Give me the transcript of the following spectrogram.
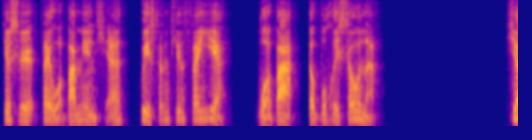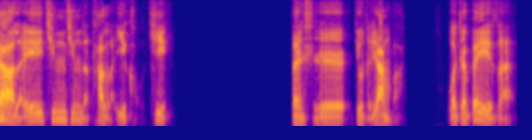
就是在我爸面前跪三天三夜，我爸都不会收呢。夏雷轻轻地叹了一口气，暂时就这样吧。我这辈子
